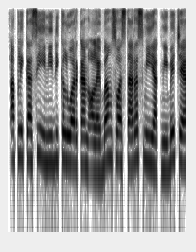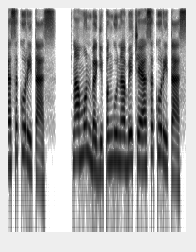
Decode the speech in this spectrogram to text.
Aplikasi ini dikeluarkan oleh bank swasta resmi yakni BCA Sekuritas. Namun bagi pengguna BCA Sekuritas,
